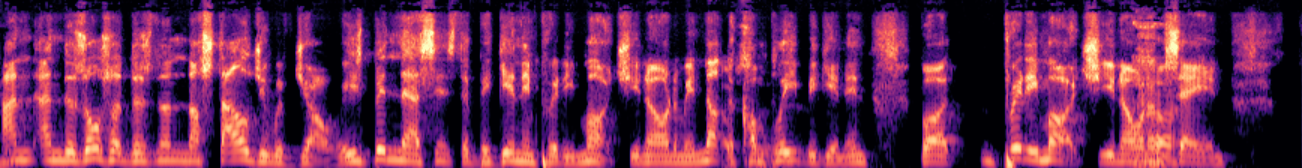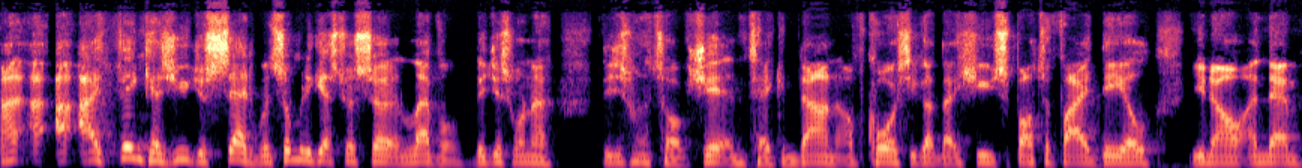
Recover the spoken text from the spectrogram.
And and there's also there's no nostalgia with Joe. He's been there since the beginning, pretty much. You know what I mean? Not the complete beginning, but pretty much. You know what I'm Uh-huh. saying? I, I, I think, as you just said, when somebody gets to a certain level, they just want to they just want to talk shit and take him down. Of course, you got that huge Spotify deal, you know, and then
